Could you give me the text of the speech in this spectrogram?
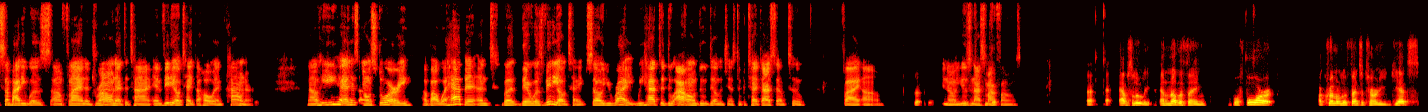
somebody was um, flying a drone at the time and videotaped the whole encounter. Now he had his own story about what happened, and but there was videotape. So you're right. We have to do our own due diligence to protect ourselves too, by um, you know, using our smartphones. Absolutely. And another thing, before a criminal defense attorney gets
